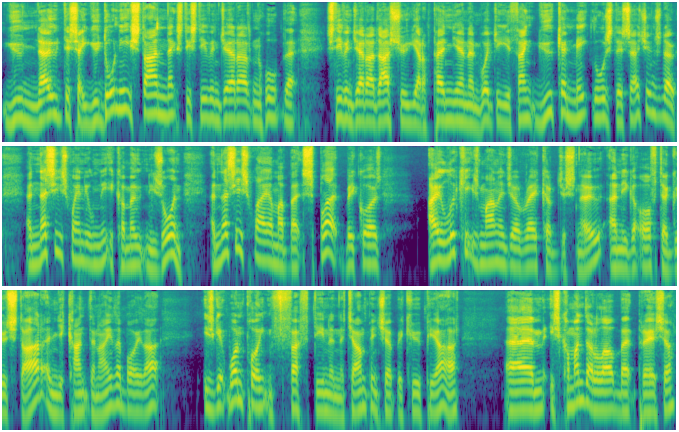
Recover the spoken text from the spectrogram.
you now decide. You don't need to stand next to Steven Gerrard and hope that Steven Gerrard asks you your opinion and what do you think. You can make those decisions now. And this is when he'll need to come out on his own. And this is why I'm a bit split because I look at his manager record just now and he got off to a good start and you can't deny the boy that. He's got one point in 15 in the championship with QPR. Um, he's come under a little bit of pressure.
